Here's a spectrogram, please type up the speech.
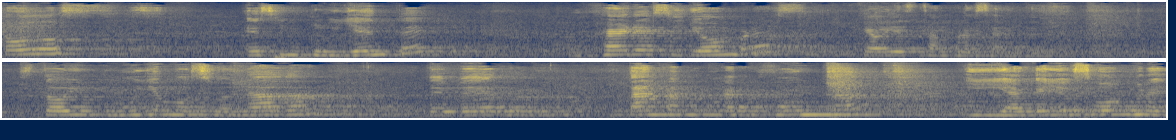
todos es incluyente, mujeres y hombres que hoy están presentes. Estoy muy emocionada de ver tanta mujer junta y aquellos hombres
